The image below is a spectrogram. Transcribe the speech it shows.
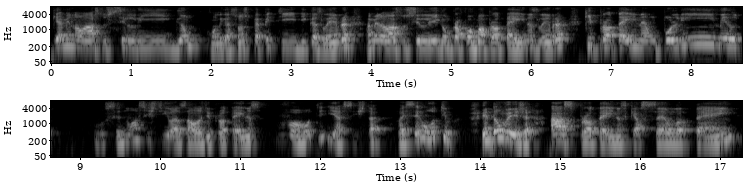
que aminoácidos se ligam com ligações peptídicas, lembra? Aminoácidos se ligam para formar proteínas, lembra? Que proteína é um polímero. Você não assistiu às aulas de proteínas? Volte e assista, vai ser útil. Então veja, as proteínas que a célula tem,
